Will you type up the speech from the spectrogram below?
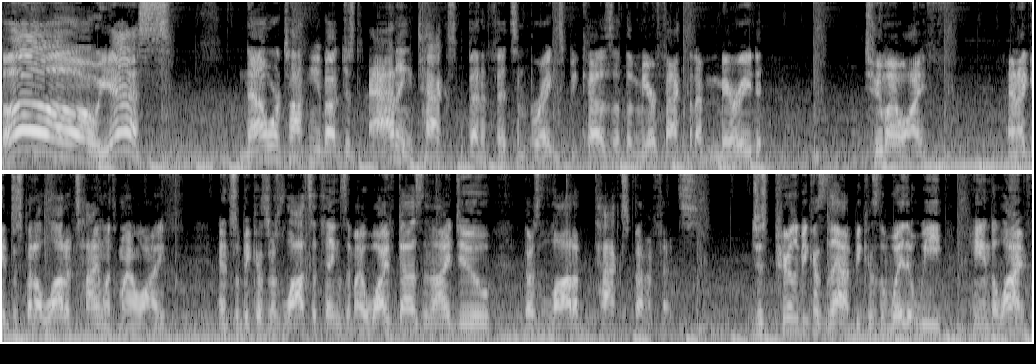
Oh, yes. Now we're talking about just adding tax benefits and breaks because of the mere fact that I'm married to my wife and I get to spend a lot of time with my wife. And so, because there's lots of things that my wife does and I do, there's a lot of tax benefits. Just purely because of that, because the way that we handle life.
